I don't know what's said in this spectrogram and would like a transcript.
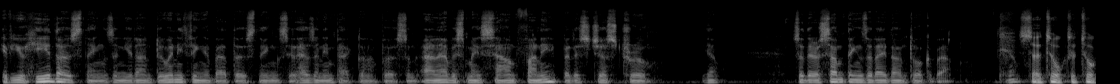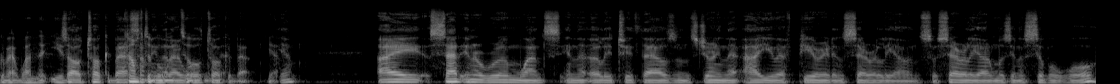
if you hear those things and you don't do anything about those things, it has an impact on a person. I know this may sound funny, but it's just true. Yeah. So there are some things that I don't talk about. So talk to talk about one that you. So I'll talk about something that I will talk about. about. Yeah. Yeah. I sat in a room once in the early 2000s during the RUF period in Sierra Leone. So Sierra Leone was in a civil war.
